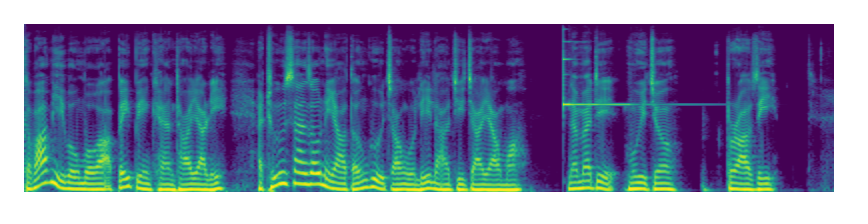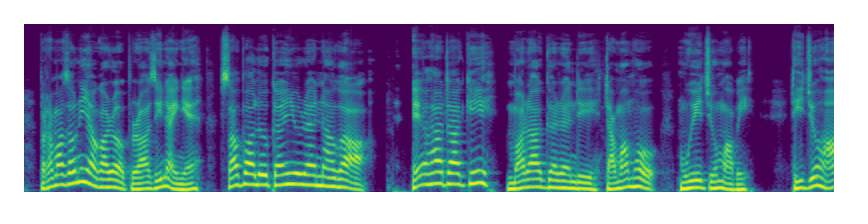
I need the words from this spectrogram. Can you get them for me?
ကဘာမြေပုံပေါ်ကပိတ်ပင်ခံထားရတဲ့အထူးဆန်းဆုံးနေရာ၃ခုအကြောင်းကိုလေ့လာကြည့်ကြရအောင်ပါ နံပါတ်1မွေကျွန်းဘရာဇီးပထမဆုံးနေရာကတော့ဘရာဇီးနိုင်ငံဆော်ပါလိုကန်ယူရန်နာကအယ်ဟာတာကီမာရာဂရန်ဒီဒါမှမဟုတ်မွေကျွန်းပါပဲဒီကျွန်းဟာ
